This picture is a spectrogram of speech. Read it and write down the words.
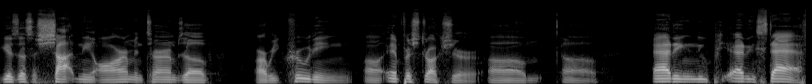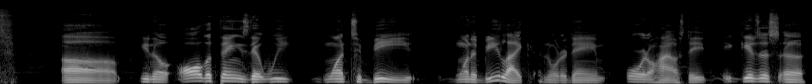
gives us a shot in the arm in terms of our recruiting uh, infrastructure, um, uh, adding new adding staff. Uh, you know all the things that we want to be want to be like Notre Dame or at Ohio State. It gives us a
